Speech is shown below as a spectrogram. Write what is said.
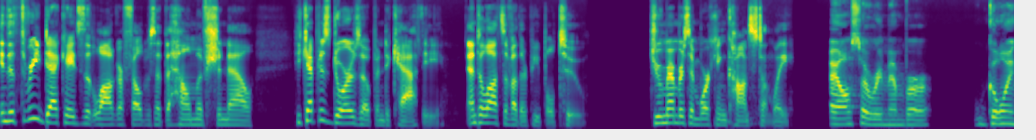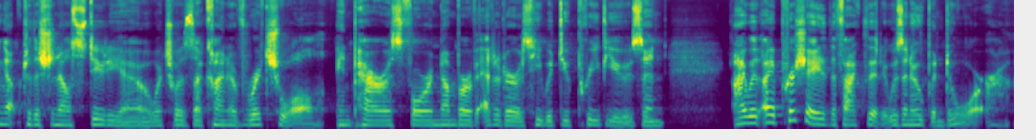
In the three decades that Lagerfeld was at the helm of Chanel, he kept his doors open to Cathy and to lots of other people too. She remembers him working constantly. I also remember going up to the Chanel studio, which was a kind of ritual in Paris for a number of editors. He would do previews and I would I appreciated the fact that it was an open door.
